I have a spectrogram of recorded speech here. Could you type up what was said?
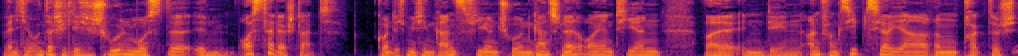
wenn ich in unterschiedliche Schulen musste, im Ostteil der Stadt konnte ich mich in ganz vielen Schulen ganz schnell orientieren, weil in den Anfang 70er Jahren praktisch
